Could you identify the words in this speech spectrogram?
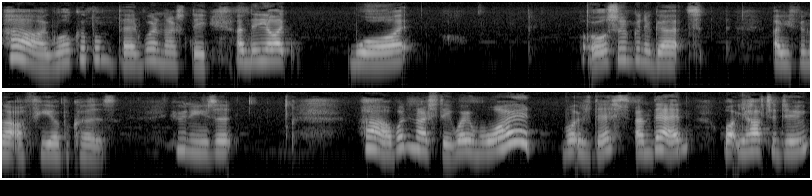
hi, I woke up on bed, what a nice day. And then you're like, what? Also, I'm gonna get everything out of here because who needs it? Ah, what a nice day. Wait, what? What is this? And then what you have to do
